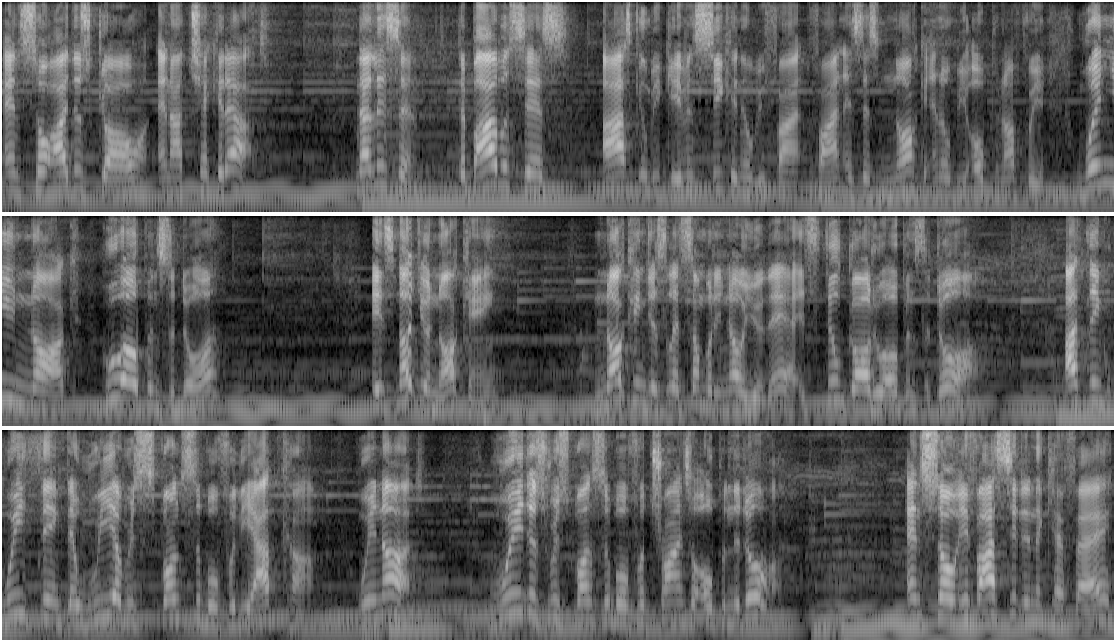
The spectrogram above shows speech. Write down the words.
And so I just go and I check it out. Now listen, the Bible says, ask and it'll be given, seek and it'll be find. It says, knock and it'll be opened up for you. When you knock, who opens the door? It's not your knocking. Knocking just lets somebody know you're there. It's still God who opens the door. I think we think that we are responsible for the outcome. We're not. We're just responsible for trying to open the door. And so if I sit in a cafe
